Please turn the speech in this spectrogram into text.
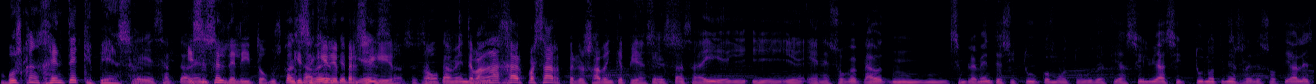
buscan gente que piensa. Exactamente. Ese es el delito buscan que se quiere que perseguir. Piensas, exactamente. ¿no? Te van a dejar pasar, pero saben que piensas. Que estás ahí y, y, en eso que, claro, mm, simplemente si tú, como tú decías Silvia, si tú no tienes redes sociales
